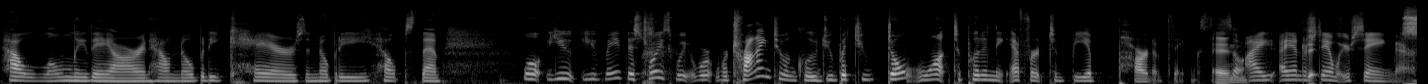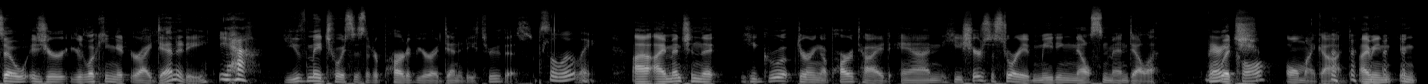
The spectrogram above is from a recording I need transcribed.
how lonely they are and how nobody cares and nobody helps them. Well, you you've made this choice. We, we're we're trying to include you, but you don't want to put in the effort to be a part of things. so I I understand what you're saying there. So as you're you're looking at your identity, yeah, you've made choices that are part of your identity through this. absolutely. Uh, I mentioned that he grew up during apartheid, and he shares a story of meeting Nelson Mandela. Very which, cool. oh my God, I mean, in,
